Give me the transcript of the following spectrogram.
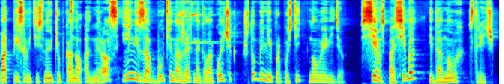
Подписывайтесь на YouTube канал Admirals и не забудьте нажать на колокольчик, чтобы не пропустить новое видео. Всем спасибо и до новых встреч!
